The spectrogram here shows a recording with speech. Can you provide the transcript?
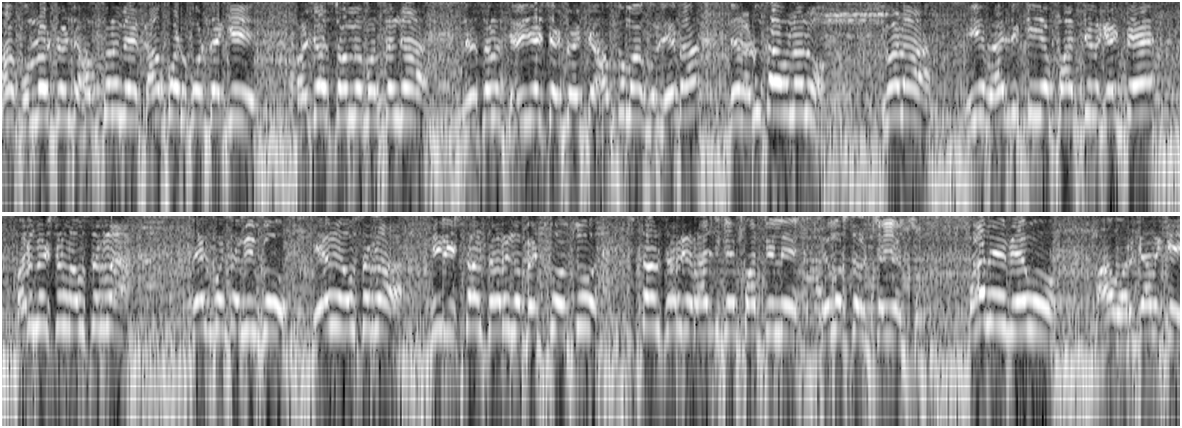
మాకున్నటువంటి హక్కును మేము కాపాడుకోవటానికి ప్రజాస్వామ్యబద్ధంగా నిరసన తెలియజేసేటువంటి హక్కు మాకు లేదా? నేను అడుగుతా ఉన్నాను. ఇవాళ ఈ రాజకీయ పార్టీలకైతే పర్మిషన్లు అవసరంలా లేకపోతే మీకు మీరు ఇష్టానుసారంగా పెట్టుకోవచ్చు ఇష్టానుసారంగా రాజకీయ పార్టీల్ని విమర్శలు చేయొచ్చు. కానీ మేము మా వర్గాలకి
